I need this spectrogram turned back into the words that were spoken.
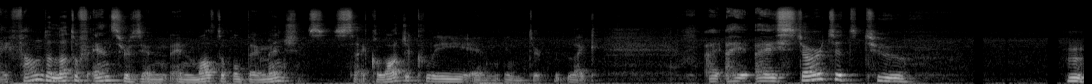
i found a lot of answers in, in multiple dimensions psychologically and like I, I i started to hmm,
